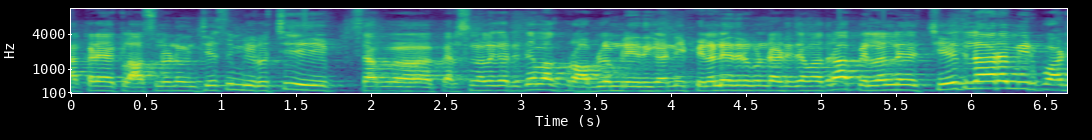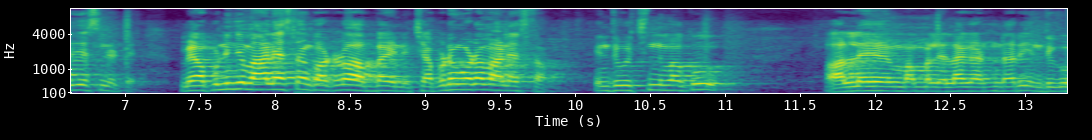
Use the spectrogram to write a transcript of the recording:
అక్కడే క్లాసులోనే ఉంచేసి మీరు వచ్చి సబ్ పర్సనల్గా అడిగితే మాకు ప్రాబ్లం లేదు కానీ పిల్లలు ఎదురుకుండా అడిగితే మాత్రం ఆ పిల్లల్ని చేతులారా మీరు పాడు చేసినట్టే. మేము అప్పటి నుంచి మానేస్తాం కొట్టడం ఆ అబ్బాయిని. చెప్పడం కూడా మానేస్తాం. ఎందుకు వచ్చింది మాకు? వాళ్ళే మమ్మల్ని ఎలాగ అంటున్నారు. ఎందుకు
